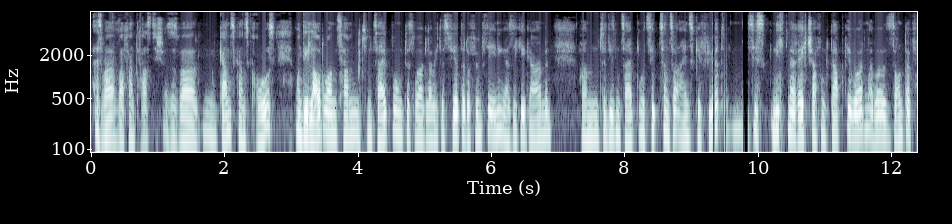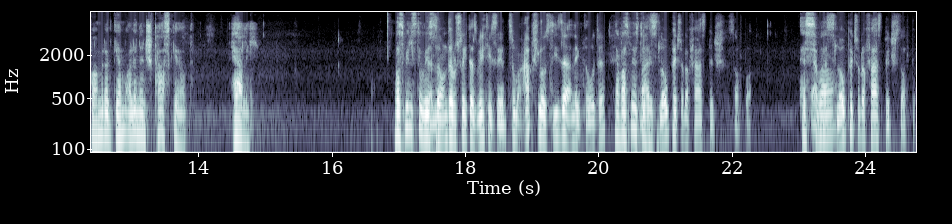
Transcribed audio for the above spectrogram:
Es war, war fantastisch. Also es war ganz, ganz groß. Und die Loud Ones haben zum Zeitpunkt, das war glaube ich das vierte oder fünfte Inning, als ich gegangen bin, haben zu diesem Zeitpunkt 17 zu 1 geführt. Es ist nicht mehr rechtschaffen knapp geworden, aber Sonntagvormittag, die haben alle einen Spaß gehabt. Herrlich. Was willst du Das ist wissen? ja unterm Strich das Wichtigste. Zum Abschluss dieser Anekdote, Ja, was willst du war wissen? Slow Pitch oder Fast Pitch Softball? Es Ja, war Slow Pitch oder Fast Pitch Softball?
